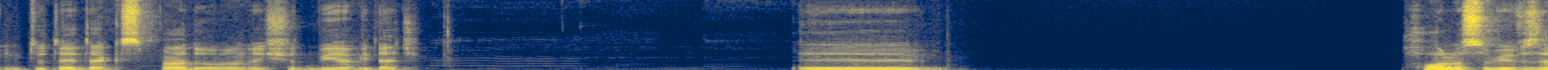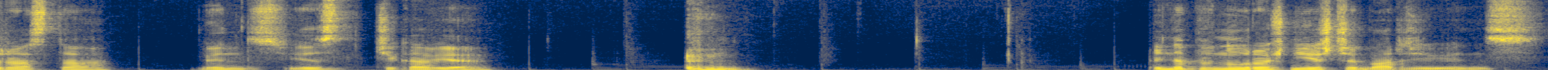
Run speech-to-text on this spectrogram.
I tutaj tak spadło, ale się odbija, widać. Yy... Holo sobie wzrasta, więc jest ciekawie. I na pewno rośnie jeszcze bardziej, więc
